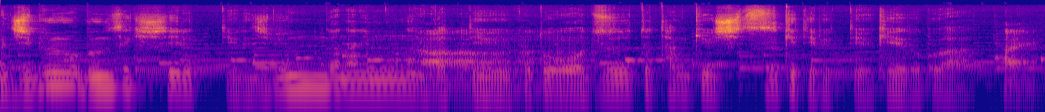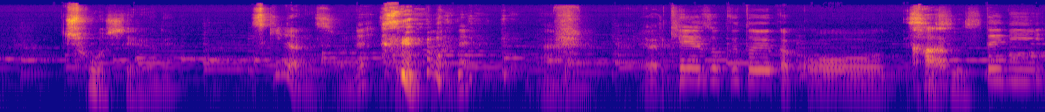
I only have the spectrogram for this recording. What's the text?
あ自分を分析しているっていうね自分が何者なのかっていうことをずっと探求し続けてるっていう継続ははい、超してるよね好きなんですよね。そういうことはね。はい。継続というかこう勝手にし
